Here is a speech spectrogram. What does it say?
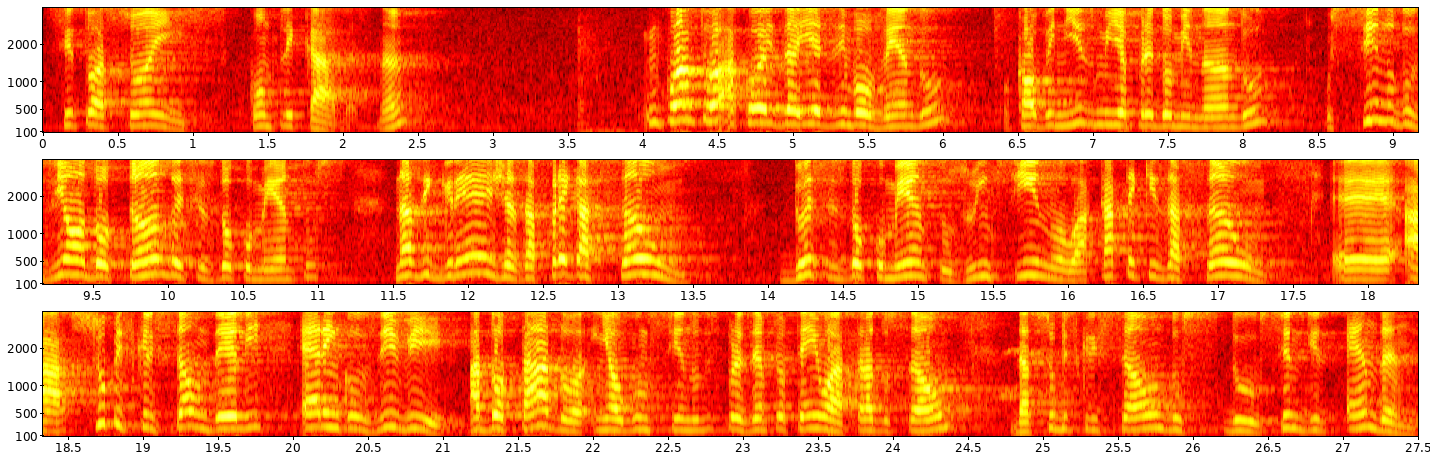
situações complicadas, né? Enquanto a coisa ia desenvolvendo, o calvinismo ia predominando, os sínodos iam adotando esses documentos, nas igrejas a pregação desses documentos, o ensino, a catequização, é, a subscrição dele era inclusive adotado em alguns sínodos, por exemplo, eu tenho a tradução da subscrição do, do sínodo de Enden,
